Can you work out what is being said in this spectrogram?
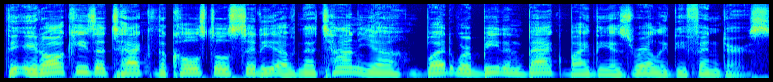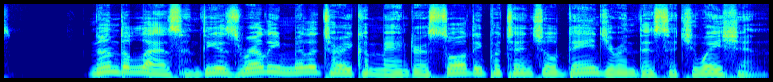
the Iraqis attacked the coastal city of Netanya but were beaten back by the Israeli defenders. Nonetheless, the Israeli military commander saw the potential danger in this situation.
